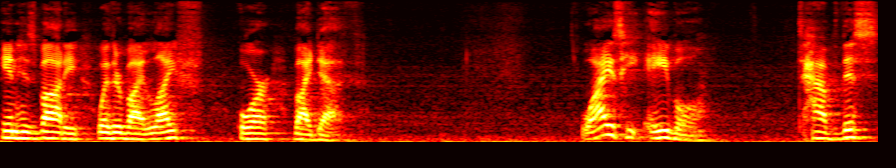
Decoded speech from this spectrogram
in his body, whether by life or by death. Why is he able to have this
